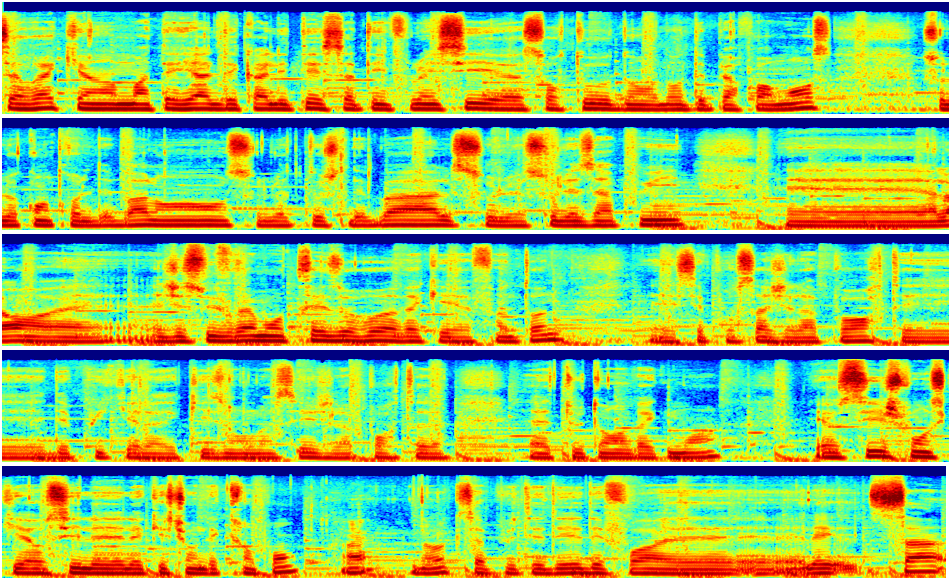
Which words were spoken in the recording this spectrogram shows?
c'est vrai qu'il y a un matériel de qualité, ça t'influencie euh, surtout dans, dans tes performances, sur le contrôle des ballons, sur le touche des balles, sur, le- sur les appuis. Et alors, euh, je suis vraiment très heureux avec euh, Phantom. Et c'est pour ça que je la porte. Et depuis qu'ils ont lancé, je la porte tout le temps avec moi. Et aussi, je pense qu'il y a aussi les, les questions des crampons. Ouais. Donc, ça peut t'aider des fois. les- ça,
